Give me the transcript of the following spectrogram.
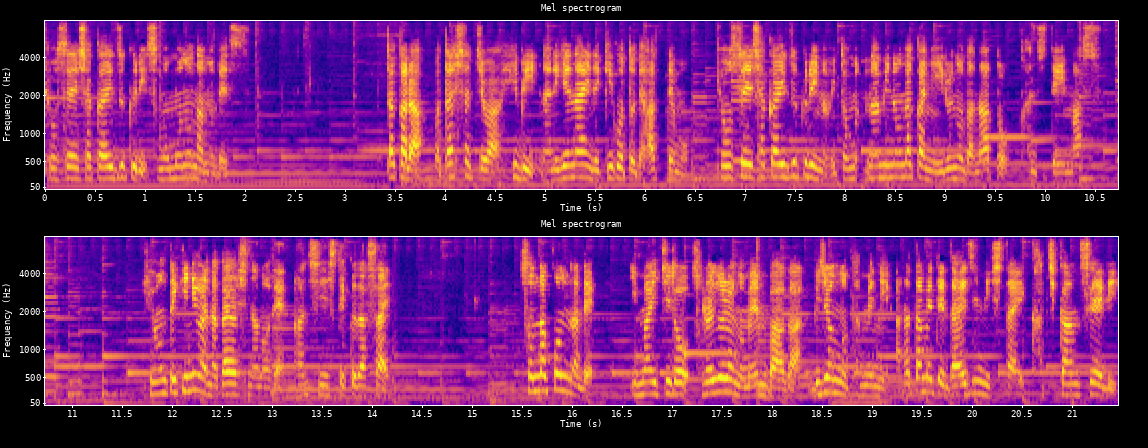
共生社会づくりそのものなのです。だから私たちは日々何気ない出来事であっても共生社会づくりの営みの中にいるのだなと感じています。基本的には仲良しなので安心してください。そんなこんなで今一度それぞれのメンバーがビジョンのために改めて大事にしたい価値観整理、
